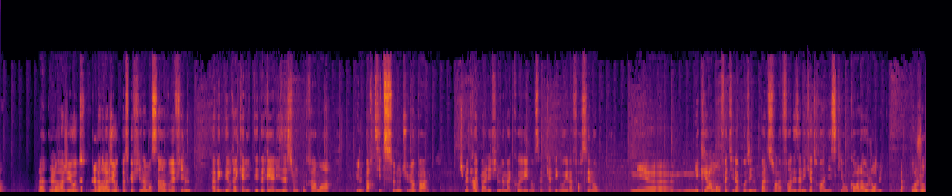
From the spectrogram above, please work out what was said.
euh, la, La dragée haute. la La dragée- haute parce que finalement, c'est un vrai film avec des vraies qualités de réalisation, contrairement à une partie de ce dont tu viens de parler. Je mettrai pas les films de McQuarrie dans cette catégorie-là forcément, mais, euh, mais clairement, en fait, il a posé une patte sur la fin des années 90 qui est encore là aujourd'hui. bah, au jour.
